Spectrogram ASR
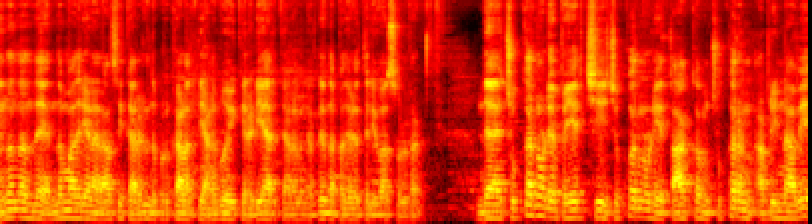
எந்தெந்த எந்த மாதிரியான ராசிக்காரர்கள் இந்த பொற்காலத்தை அனுபவிக்க ரெடியாக இருக்காருங்கிறது இந்த பதிவில் தெளிவாக சொல்கிறேன் இந்த சுக்கரனுடைய பயிற்சி சுக்கரனுடைய தாக்கம் சுக்கரன் அப்படின்னாவே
